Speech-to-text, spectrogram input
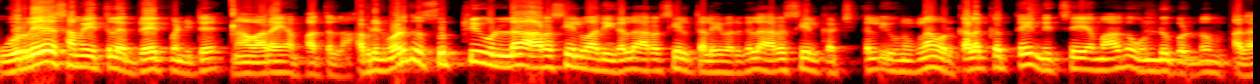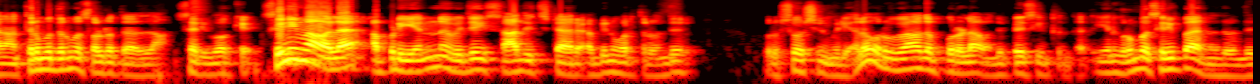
ஒரே சமயத்தில் பிரேக் பண்ணிட்டு நான் வரேன் பார்த்துடலாம் அப்படின்னு பொழுது சுற்றி உள்ள அரசியல்வாதிகள் அரசியல் தலைவர்கள் அரசியல் கட்சிகள் இவங்களுக்குலாம் ஒரு கலக்கத்தை நிச்சயமாக உண்டு பண்ணும். அதை நான் திரும்ப திரும்ப சொல்றது அதுதான். சரி ஓகே. சினிமாவில் அப்படி என்ன விஜய் சாதிச்சிட்டாரு அப்படின்னு ஒருத்தர் வந்து ஒரு சோஷியல் மீடியாவில் ஒரு விவாத பொருளாக வந்து பேசிகிட்டு இருந்தார். எனக்கு ரொம்ப சிரிப்பாக இருந்தது வந்து.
